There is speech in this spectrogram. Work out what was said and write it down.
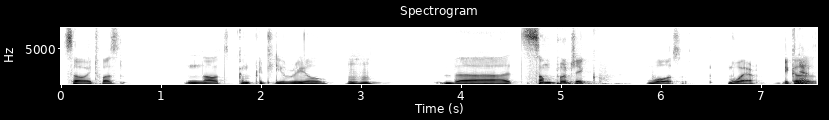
so it was not completely real Mm-hmm. but some project was were because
